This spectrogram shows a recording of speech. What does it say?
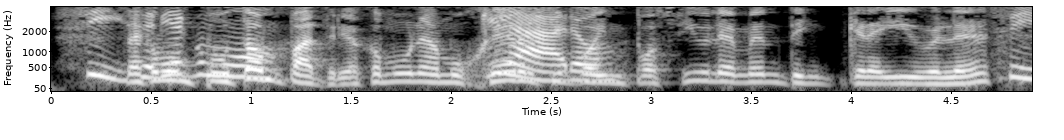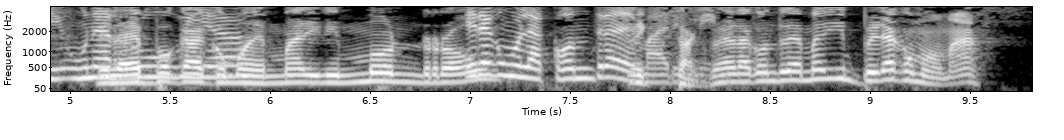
Sí, O sea, es sería como un putón patrio, es como una mujer Claro. tipo imposiblemente increíble. Sí, una de la época como de Marilyn Monroe. Era como la contra de Exacto, Marilyn. era la contra de Marilyn, pero era como más.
